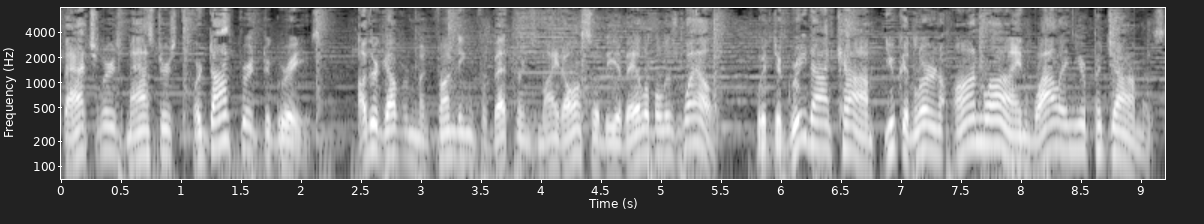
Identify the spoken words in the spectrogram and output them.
bachelor's, master's, or doctorate degrees. Other government funding for veterans might also be available as well. With Degree.com, you can learn online while in your pajamas.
